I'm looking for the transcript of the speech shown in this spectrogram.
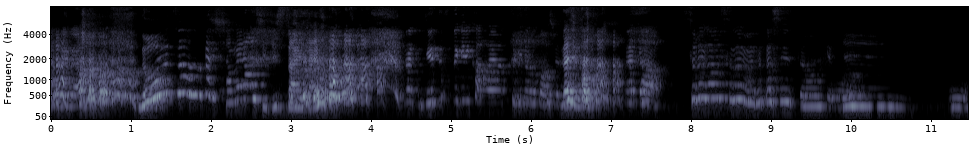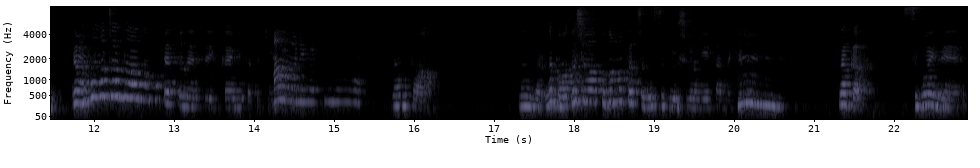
それが。動物は難しい。喋らんし実際みたいななんか現実的に考えすぎなのかもしれないけどなんかそれがすごい難しいって思うけど、うん。うん。でもほんまちゃんのあのパペットのやつ一回見た時に。あありがとう。なんかなんだろうなんか私は子供たちのすぐ後ろにいたんだけど、んなんかすごいね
